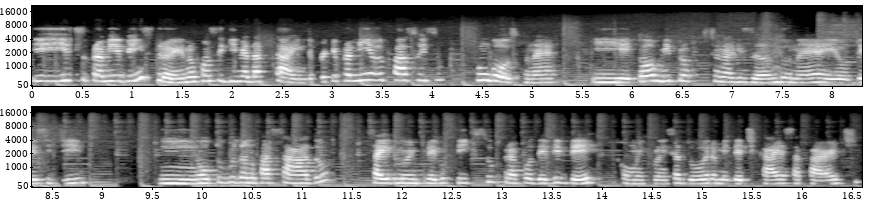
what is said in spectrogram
e isso para mim é bem estranho. Eu não consegui me adaptar ainda, porque para mim eu faço isso com gosto, né? E estou me profissionalizando, né? Eu decidi em outubro do ano passado sair do meu emprego fixo para poder viver como influenciadora, me dedicar a essa parte.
